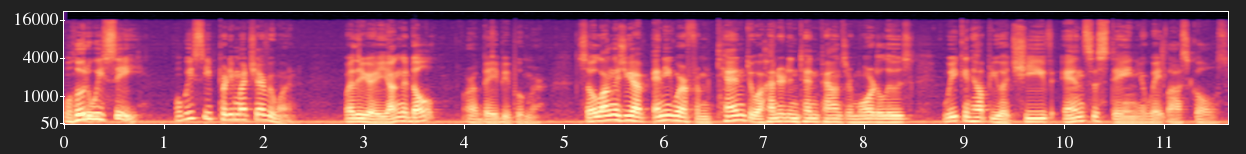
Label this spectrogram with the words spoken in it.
Well, who do we see? Well, we see pretty much everyone, whether you're a young adult or a baby boomer. So long as you have anywhere from 10 to 110 pounds or more to lose, we can help you achieve and sustain your weight loss goals.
